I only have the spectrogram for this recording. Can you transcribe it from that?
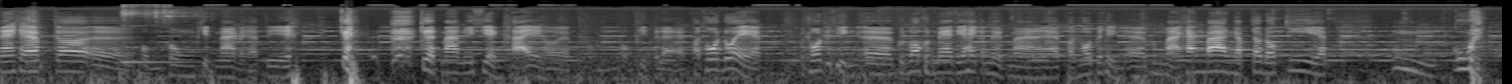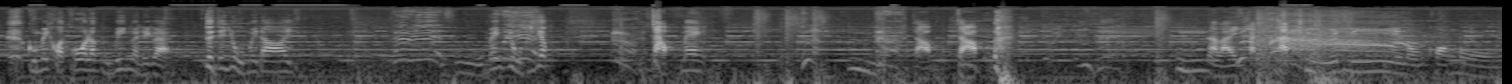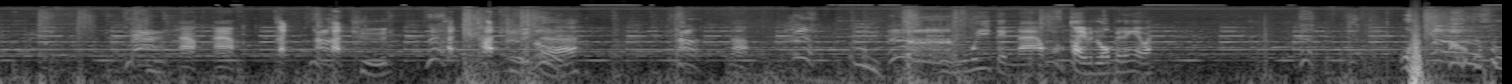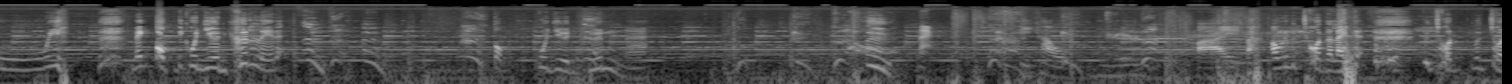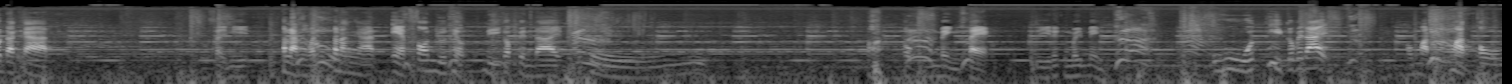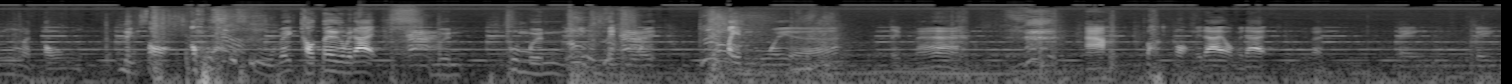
นะครับ ก็เออผมคงผิดมากเลยครับที่ เกิดเกิดมามีเสียงใครเขาแบบผมผมผิดไปแล้วครับขอโทษด้วยครับขอโทษไปถึงเออคุณพ่อคุณแม่ที่ให้กำเนิดมานะครับขอโทษไปถึงเออคุณหมาข้างบ้านครับเจ้าด็อกกี้ครับอืมกูกูไม่ขอโทษแล้วกูวิ่งก่อนดีกว่าเดี๋ยวจะอยู่ไม่ได้โอ้โห แม่งอยู่เพียบ จับแม่ง จับจับอะไรขัดขัดขืนนี่ลงคล้องโมงอ้าวอ้าวขัดขัดขืนขัดขัดขืนเหรอน่ะอุ้ยเต็มหน้าเต่อยเป็นลบไปได้ไงวะโอ้โหแม่งตบที่กูยืนขึ้นเลยเนี่ย กูยืนขึ้นนะอือน่ะตีเข่าไป เอานี่มึงชนอะไรเนี่ยมึงชนมึงชนอากาศใส่มีพลังวัดพลังงานแอบซ่อนอยู่แถวนี้ก็เป็นได้โอ้โหตบเหม่งแตกดีนะกูไม่เหม่งโอ้โหถีบก็ไม่ได้ เอาหมัดหมัดตรงหมัดตรง หนึ่งสองโอ้โหไม่เคาน์เตอร์ก็ไม่ได้มึนกูมึนเป็นมวยเป็นมวยเหรอเต็มหน้าอ้าวออกไม่ได้ออกไม่ได้เดี๋ยวก่อนเป้งเป้ง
